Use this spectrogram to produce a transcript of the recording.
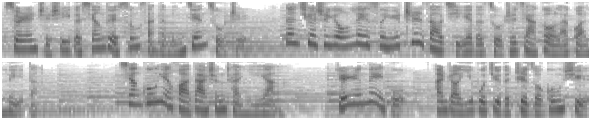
虽然只是一个相对松散的民间组织，但却是用类似于制造企业的组织架构来管理的。像工业化大生产一样，人人内部按照一部剧的制作工序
